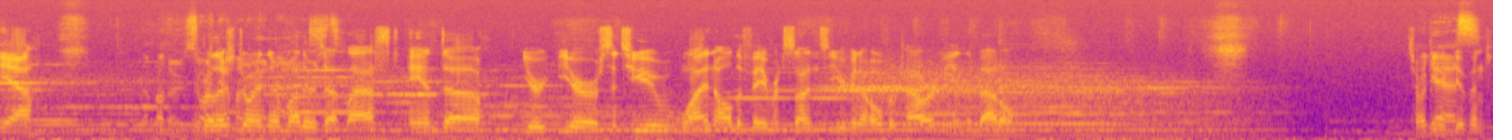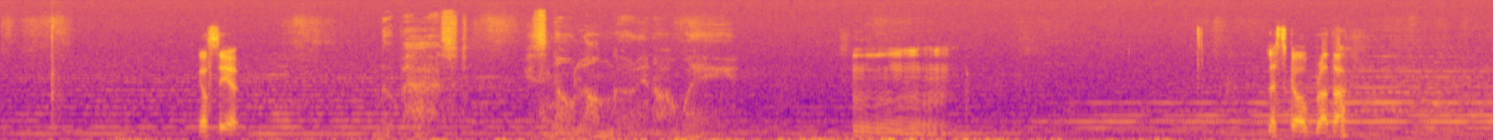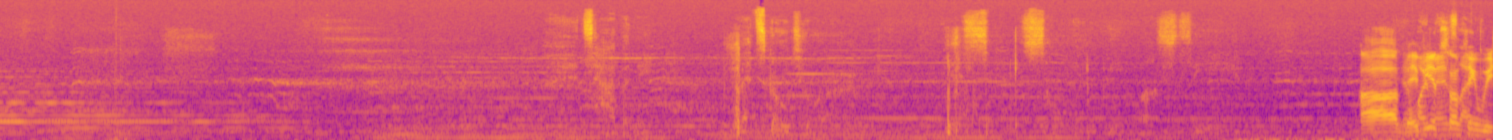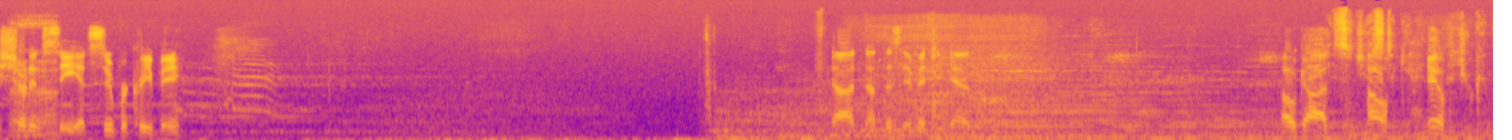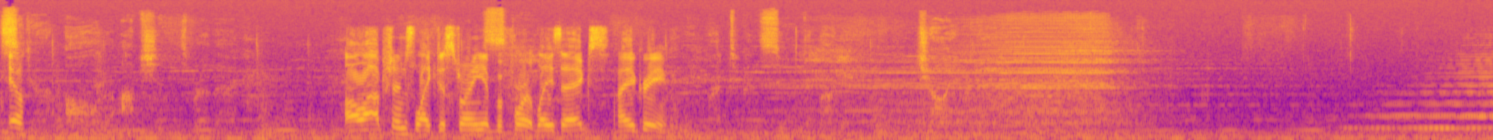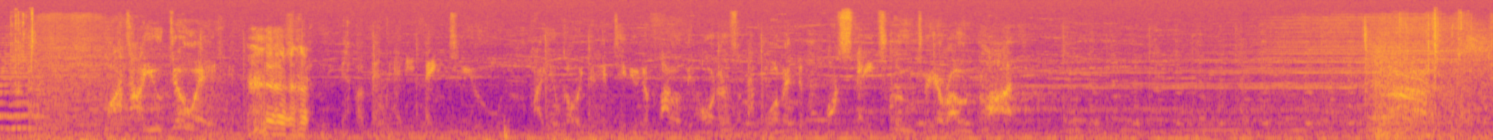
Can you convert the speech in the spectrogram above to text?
Yeah. The brothers. The brothers their joined their mother mothers at last, and uh, you're you're since you won all the favorite sons, you're gonna overpower me in the battle. It's hard to get guess. given. You'll see it. The past is no longer in our way. Hmm. Let's go, brother. It's happening. Let's go to her. Uh, Yeah, maybe it's something like, we shouldn't "Uh." see. It's super creepy. God, not this image again. Oh God. Oh, just again ew, you consider all options, brother. All options like destroying it before it lays eggs. I agree. Never meant anything to you. Are you going to continue to follow the orders of that woman or stay true to your own blood?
